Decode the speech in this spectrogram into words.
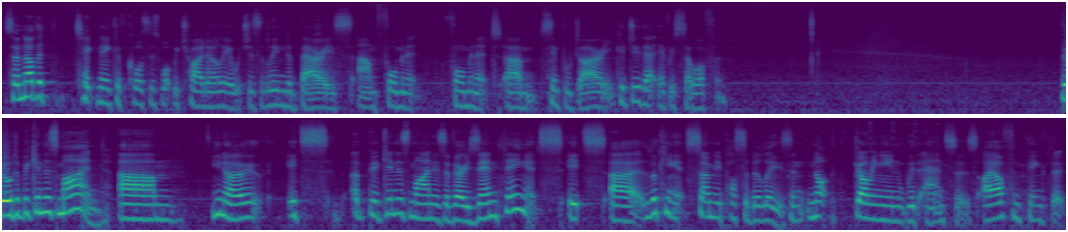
So another technique, of course, is what we tried earlier, which is Lynda Barry's um, four-minute, four-minute um, simple diary. You could do that every so often. Build a beginner's mind. Um, you know, it's a beginner's mind is a very zen thing. It's it's uh, looking at so many possibilities and not going in with answers. I often think that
